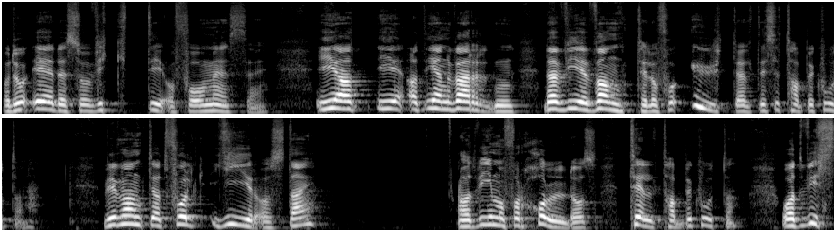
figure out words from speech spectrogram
Og Da er det så viktig å få med seg i at, i at i en verden der vi er vant til å få utdelt disse tabbekvotene Vi er vant til at folk gir oss dem, og at vi må forholde oss til tabbekvoter. Og at hvis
